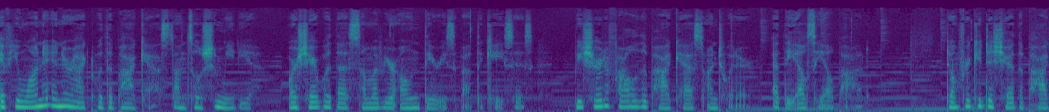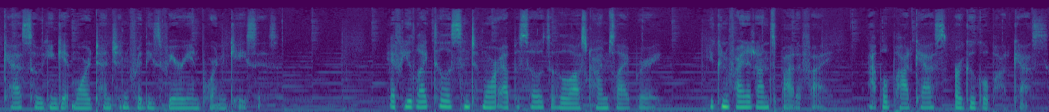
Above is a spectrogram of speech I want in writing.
If you want to interact with the podcast on social media or share with us some of your own theories about the cases, be sure to follow the podcast on Twitter at the LCL Pod. Don't forget to share the podcast so we can get more attention for these very important cases. If you'd like to listen to more episodes of the Lost Crimes Library, you can find it on Spotify, Apple Podcasts, or Google Podcasts.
